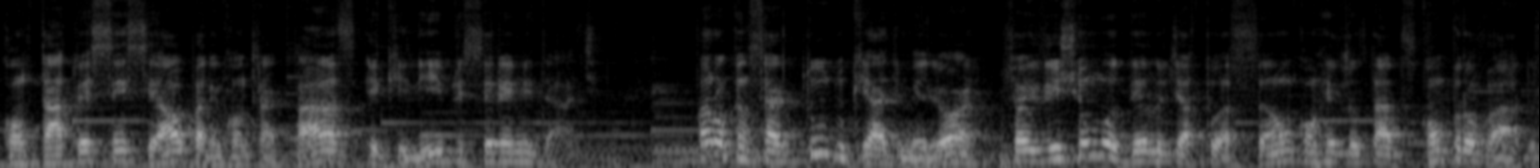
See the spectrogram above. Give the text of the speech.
contato essencial para encontrar paz, equilíbrio e serenidade. Para alcançar tudo o que há de melhor, só existe um modelo de atuação com resultados comprovados:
